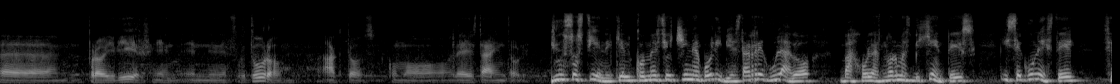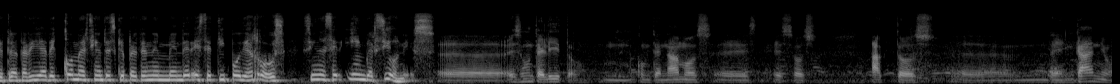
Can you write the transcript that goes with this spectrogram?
eh, prohibir en, en, el futuro actos como de esta índole. Yu sostiene que el comercio China-Bolivia está regulado bajo las normas vigentes y según este, se trataría de comerciantes que pretenden vender este tipo de arroz sin hacer inversiones. Eh, es un delito, condenamos eh, esos actos eh, de engaño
